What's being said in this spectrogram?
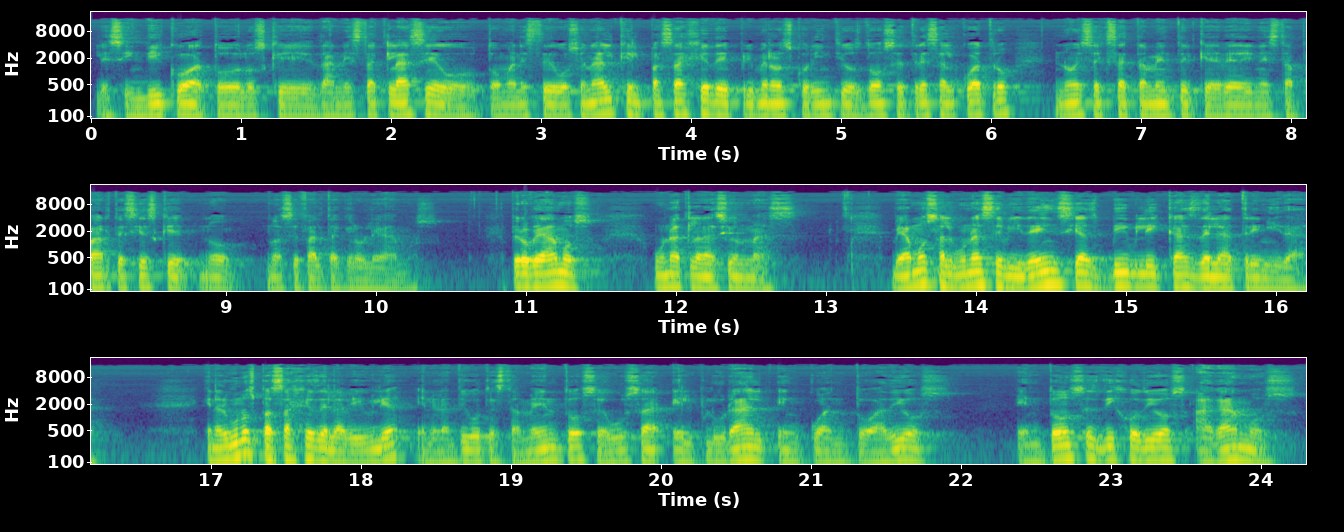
Les indico a todos los que dan esta clase o toman este devocional que el pasaje de 1 Corintios 12, 3 al 4 no es exactamente el que debe en esta parte, así es que no, no hace falta que lo leamos. Pero veamos una aclaración más. Veamos algunas evidencias bíblicas de la Trinidad. En algunos pasajes de la Biblia, en el Antiguo Testamento, se usa el plural en cuanto a Dios. Entonces dijo Dios, hagamos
